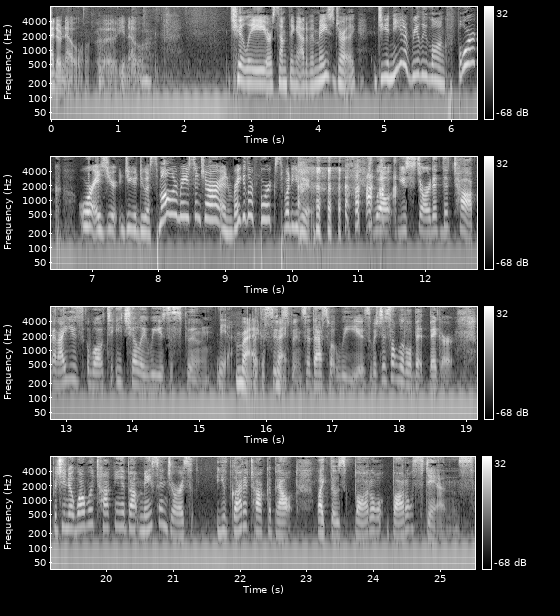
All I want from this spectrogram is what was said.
I don't know, uh, you know, chili or something out of a mason jar. Like, do you need a really long fork? Or is your do you do a smaller mason jar and regular forks? What do you do? well, you start at the top, and I use well to eat chili. We use a spoon, Yeah. right, like a soup right. spoon. So that's what we use, which is a little bit bigger. But you know, while we're talking about mason jars, you've got to talk about like those bottle bottle stands.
